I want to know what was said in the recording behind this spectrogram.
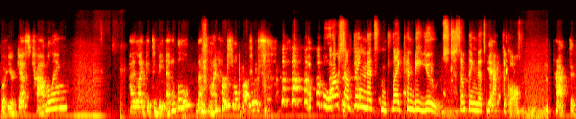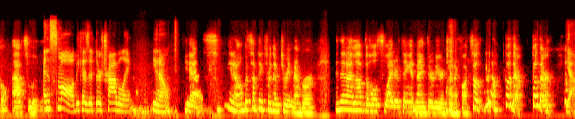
what your guests traveling. I like it to be edible. That's my personal preference. Or something that's like can be used, something that's Yeah. practical Practical, absolutely. and small because if they're traveling, you know. Yes, you know, but something for them to remember. And then I love the whole slider thing at 9:30 or 10 o'clock. So, you know, go there, go there. yeah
